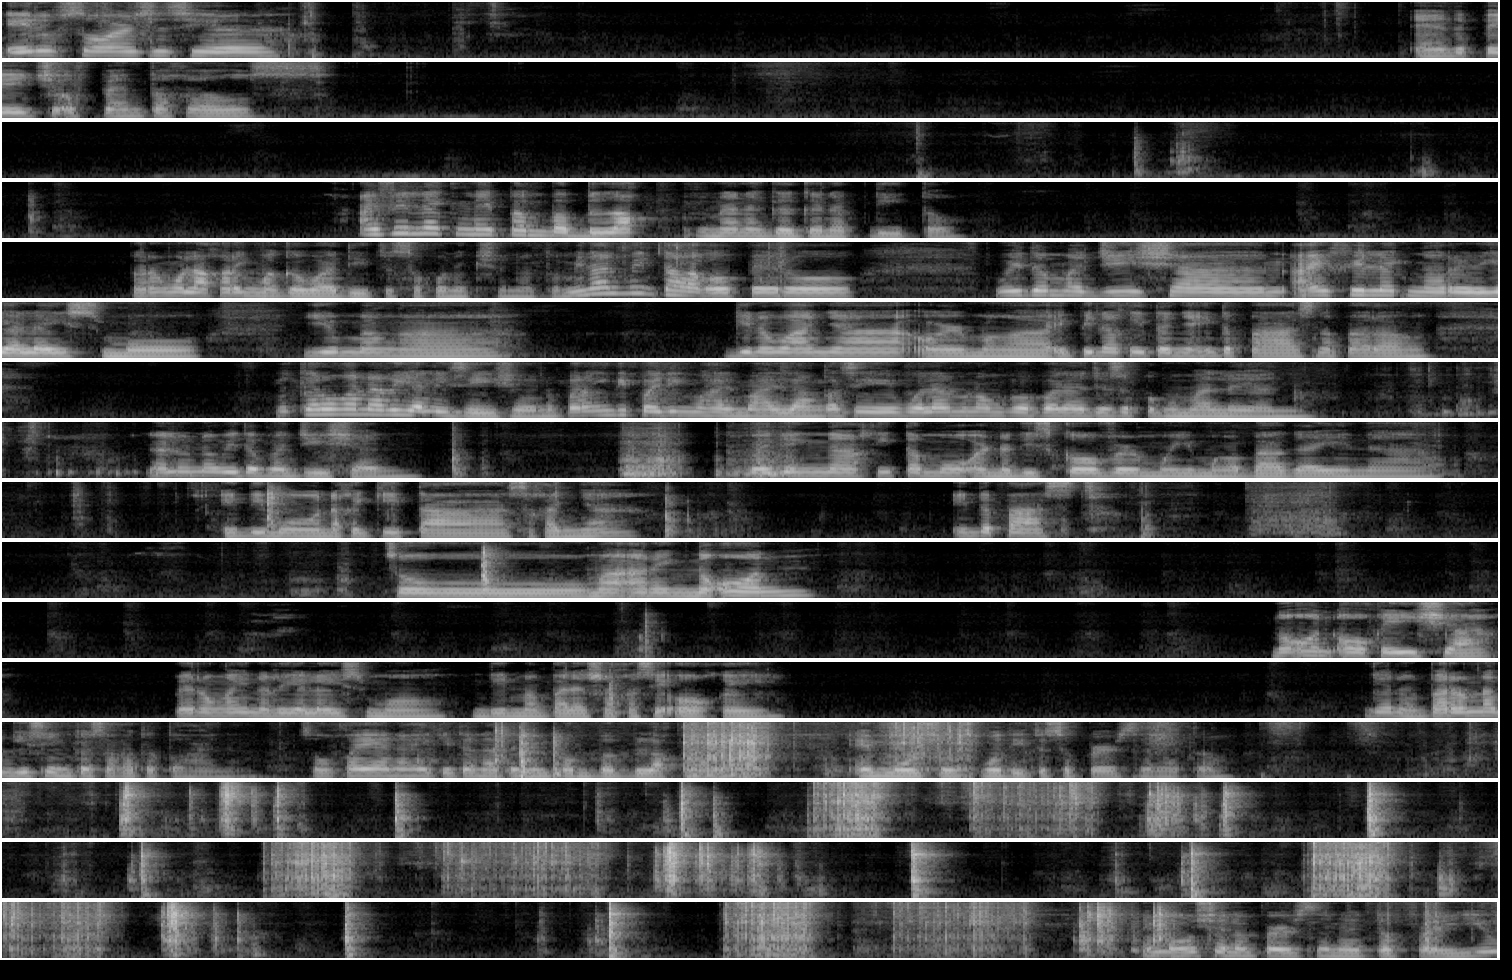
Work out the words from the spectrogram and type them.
Eight of Swords is here. And the Page of Pentacles. I feel like may pambablock na nagaganap dito. Parang wala ka ring magawa dito sa connection na to. Minahal mo yung tao, pero with the magician, I feel like nare-realize mo yung mga ginawa niya or mga ipinakita niya in the past na parang nagkaroon ka na realization na parang hindi pwedeng mahal-mahal lang kasi wala mo nang mapapala dyan sa pagmamahal na yan. Lalo na with the magician. Pwedeng nakita mo or na-discover mo yung mga bagay na hindi mo nakikita sa kanya in the past. So, maaring noon, noon okay siya. Pero ngayon na-realize mo, hindi naman pala siya kasi okay. Ganun, parang nagising ka sa katotohanan. So, kaya nakikita natin yung pambablock ng emotions mo dito sa person na to. Emotion ng person na for you.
